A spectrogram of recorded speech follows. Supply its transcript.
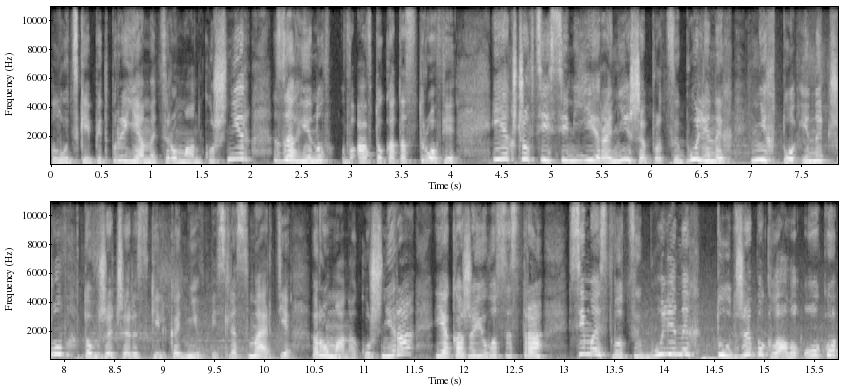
Луцький підприємець Роман Кушнір загинув в автокатастрофі. І якщо в цій сім'ї раніше про Цибуліних ніхто і не чув, то вже через кілька днів після смерті Романа Кушніра, як каже його сестра, сімейство Цибуліних тут же поклало око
